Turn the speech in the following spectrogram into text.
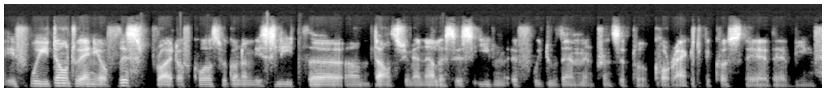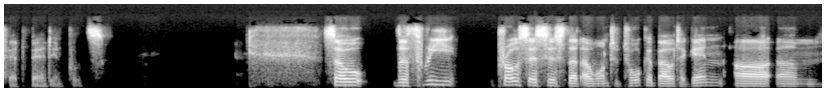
if we don't do any of this right, of course, we're going to mislead the um, downstream analysis, even if we do them in principle correct, because they're, they're being fed bad inputs. So the three processes that I want to talk about again are um,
